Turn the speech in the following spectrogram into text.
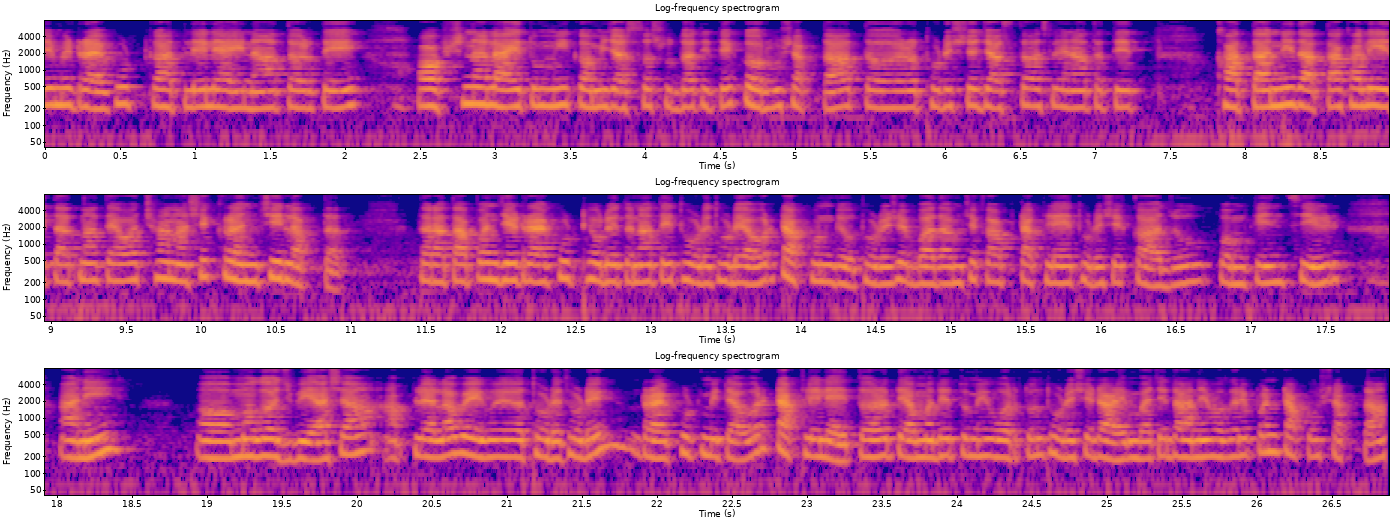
जे मी ड्रायफ्रूट घातलेले आहे ना तर ते ऑप्शनल आहे. तुम्ही कमी जास्तसुद्धा तिथे करू शकता. तर थोडेसे जास्त असले ना तर ते खातांनी दाताखाली येतात ना तेव्हा छान असे क्रंची लागतात. तर आता आपण जे ड्रायफ्रूट ठेवले होते ना ते थोडे थोडे यावर टाकून घेऊ. थोडेसे बदामचे काप टाकले थोडेसे काजू पंपकिन सीड आणि मगजबी अशा आपल्याला वेगवेगळे थोडे थोडे ड्रायफ्रूट मी त्यावर टाकलेले आहे तर त्यामध्ये तुम्ही वरतून थोडेसे डाळिंबाचे दाणे वगैरे पण टाकू शकता.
